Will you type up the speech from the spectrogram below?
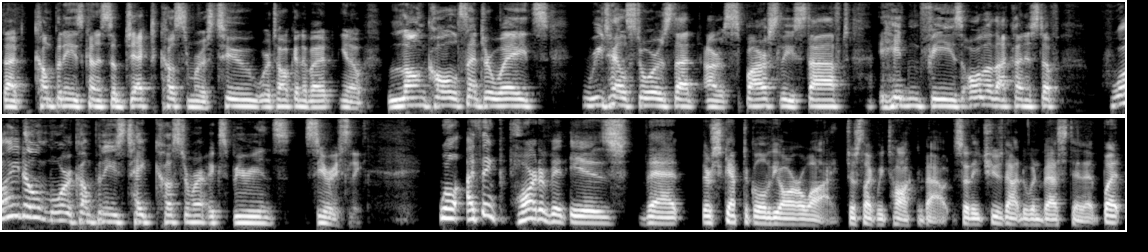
that companies kind of subject customers to. We're talking about, you know, long call center waits, retail stores that are sparsely staffed, hidden fees, all of that kind of stuff. Why don't more companies take customer experience seriously? Well, I think part of it is that they're skeptical of the ROI, just like we talked about. So they choose not to invest in it. But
